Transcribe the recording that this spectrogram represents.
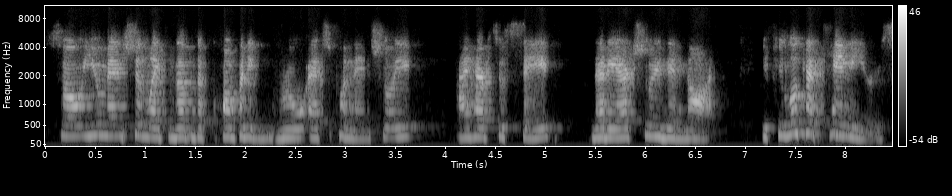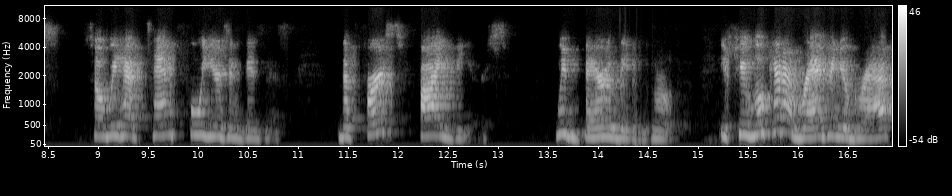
So you mentioned like the, the company grew exponentially. I have to say that it actually did not if you look at 10 years, so we have 10 full years in business. The first five years, we barely grew. If you look at a revenue graph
